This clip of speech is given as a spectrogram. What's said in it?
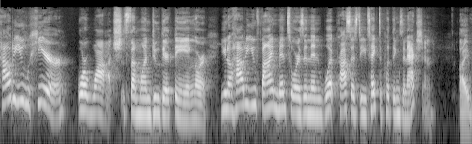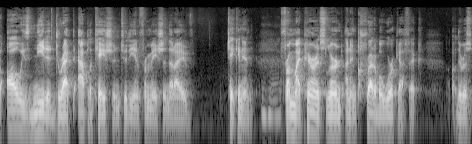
how do you hear or watch someone do their thing? Or you know how do you find mentors? And then what process do you take to put things in action? I've always needed direct application to the information that i've taken in. Mm-hmm. from my parents learned an incredible work ethic. Uh, there was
